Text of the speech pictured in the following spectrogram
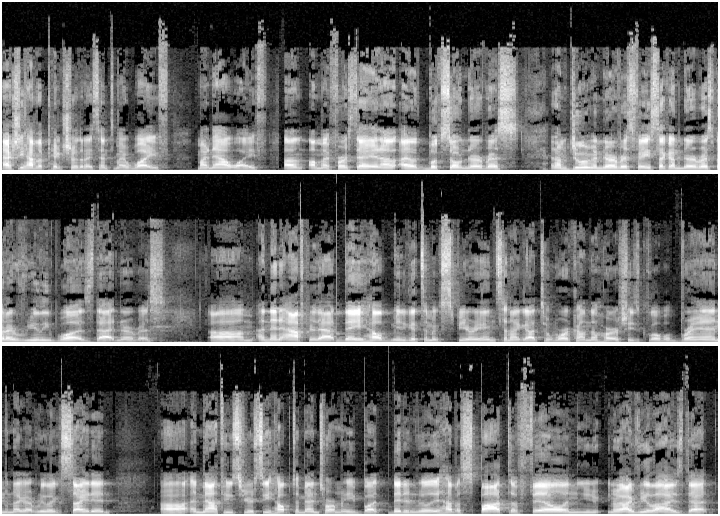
I actually have a picture that I sent to my wife, my now wife, on, on my first day, and I, I looked so nervous. And I'm doing a nervous face, like I'm nervous, but I really was that nervous. Um, and then after that, they helped me to get some experience, and I got to work on the Hershey's global brand, and I got really excited. Uh, and Matthew seriously helped to mentor me, but they didn't really have a spot to fill, and you, you know, I realized that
